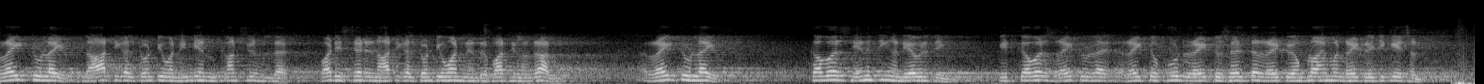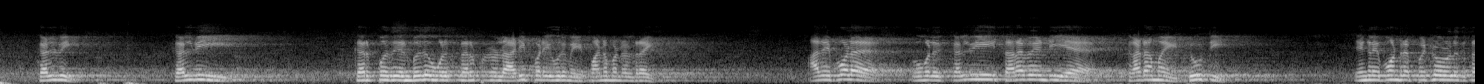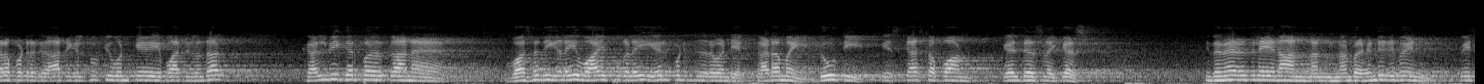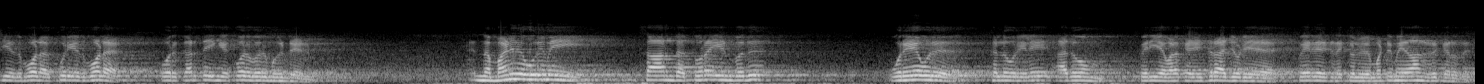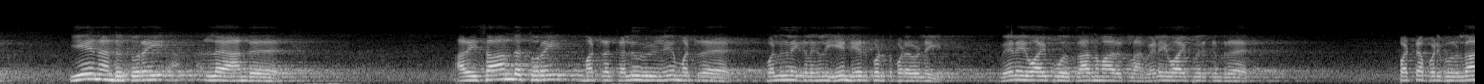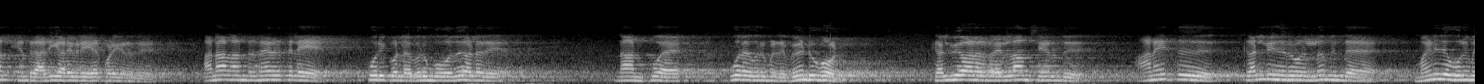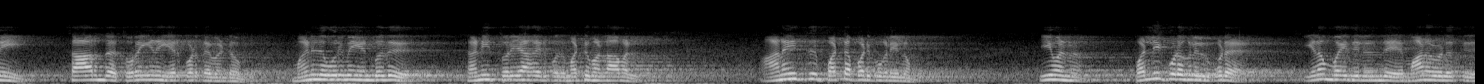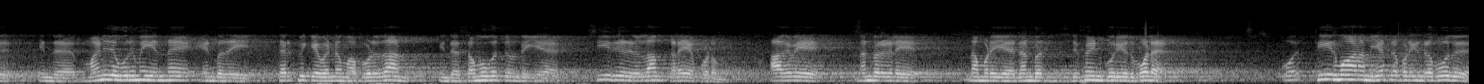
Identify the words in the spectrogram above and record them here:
ரைட் டு லைஃப் இந்த article twenty one Indian கான்ஸ்டியூஷனில் what is state in article twenty one என்று பார்த்தீர்கள் என்றால் right to life covers anything and everything it covers right to right to food right to shelter right to employment right to education கல்வி. கல்வி கற்பது என்பது உங்களுக்கு தரப்பட்டுள்ள அடிப்படை உரிமை ஃபண்டமெண்டல் ரைட் அதே போல் உங்களுக்கு கல்வியை தர வேண்டிய கடமை டியூட்டி எங்களை போன்ற பெற்றோர்களுக்கு தரப்பட்டிருக்கு ஆர்டிகல் ஃபிஃப்டி ஒன் கேவை பார்த்தீர்கள் என்றால் கல்வி கற்பதற்கான வசதிகளை வாய்ப்புகளை ஏற்படுத்தி தர வேண்டிய கடமை duty is cast upon elders like கஸ்ட் இந்த நேரத்திலே நான் நன் நண்பர் ஹென்ரி டிஃபைன் பேசியது போல கூறியது போல ஒரு கருத்தை இங்கே கூற விரும்புகின்றேன். இந்த மனித உரிமை சார்ந்த துறை என்பது ஒரே ஒரு கல்லூரியிலே அதுவும் பெரிய வழக்கறிஞர் இத்ராஜுடைய பெயரில் இருக்கிற கல்லூரியில் மட்டுமே தான் இருக்கிறது. ஏன் அந்த துறை அல்ல அந்த அதை சார்ந்த துறை மற்ற கல்லூரிகளிலே மற்ற பல்கலைக்கழகங்களில் ஏன் ஏற்படுத்தப்படவில்லை? வேலைவாய்ப்பு ஒரு காரணமாக இருக்கலாம். வேலைவாய்ப்பு இருக்கின்ற பட்ட படிப்புகள் தான் இன்று அதிக அளவில் ஏற்படுகிறது. ஆனால் அந்த நேரத்திலே கூறிக்கொள்ள விரும்புவது அல்லது நான் கூ- கூற விரும்புகிற வேண்டுகோள் கல்வியாளர்கள் எல்லாம் சேர்ந்து அனைத்து கல்வி நிறுவனங்களிலும் இந்த மனித உரிமை சார்ந்த துறையினை ஏற்படுத்த வேண்டும். மனித உரிமை என்பது தனித்துறையாக இருப்பது மட்டுமல்லாமல் அனைத்து பட்ட படிப்புகளிலும் ஈவன் பள்ளிக்கூடங்களில் கூட இளம் வயதிலிருந்தே மாணவர்களுக்கு இந்த மனித உரிமை என்ன என்பதை கற்பிக்க வேண்டும். அப்பொழுதுதான் இந்த சமூகத்தினுடைய சீரியல் எல்லாம் களையப்படும். ஆகவே நண்பர்களே நம்முடைய நண்பர் டிஃபைன் கூறியது போல தீர்மானம் இயற்றப்படுகின்ற போது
